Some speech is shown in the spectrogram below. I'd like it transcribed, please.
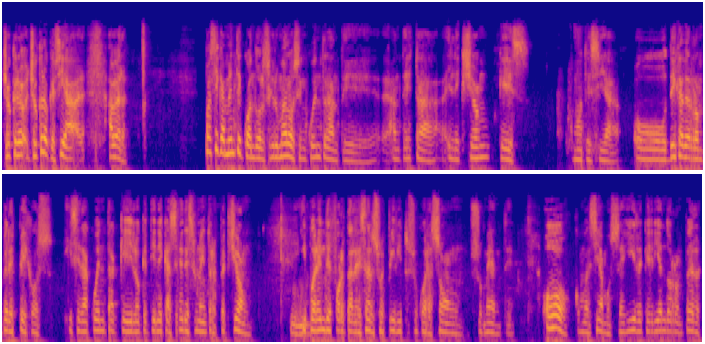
Yo creo, yo creo que sí. a ver, Básicamente cuando el ser humano se encuentra ante, ante esta elección que es, como te decía, o deja de romper espejos y se da cuenta que lo que tiene que hacer es una introspección y por ende fortalecer su espíritu, su corazón, su mente. O, como decíamos, seguir queriendo romper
